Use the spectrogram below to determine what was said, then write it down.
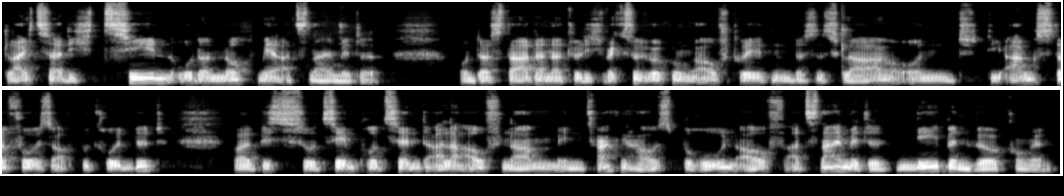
gleichzeitig zehn oder noch mehr Arzneimittel. Und dass da dann natürlich Wechselwirkungen auftreten, das ist klar. Und die Angst davor ist auch begründet, weil bis zu zehn Prozent aller Aufnahmen im Krankenhaus beruhen auf Arzneimittelnebenwirkungen.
